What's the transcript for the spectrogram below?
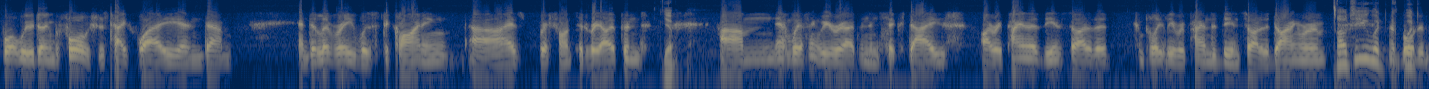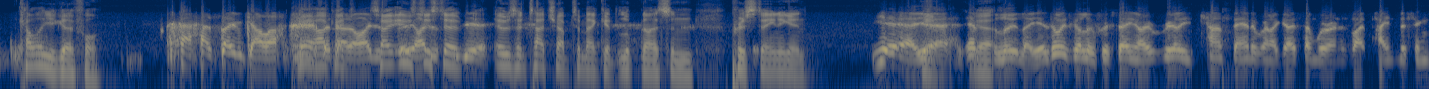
what we were doing before, which was takeaway and um, and delivery, was declining uh, as restaurants had reopened. Yep. Um, and we, I think we reopened in six days. I repainted the inside of the completely repainted the inside of the dining room. Oh, do you what, what it. colour you go for? Same colour. Yeah, okay. no, no, I so it was I just, a yeah. it was a touch up to make it look nice and pristine again. Yeah, Yeah, yeah, yeah. absolutely. It's always got to look pristine. I really can't stand it when I go somewhere and there's like paint missing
